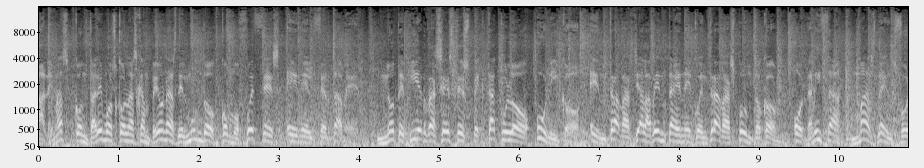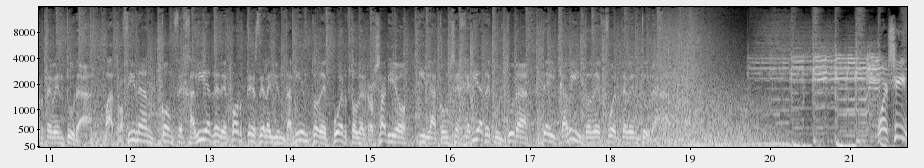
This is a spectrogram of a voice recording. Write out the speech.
Además, contaremos con las campeonas del mundo como jueces en el certamen. No te pierdas este espectáculo único. Entradas ya a la venta en ecoentradas.com. Organiza Más Dance Fuerteventura. Patrocinan Concejalía de Deportes del Ayuntamiento de Puerto del Rosario y la Consejería de Cultura del Cabildo de Fuerteventura. Pues sí,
